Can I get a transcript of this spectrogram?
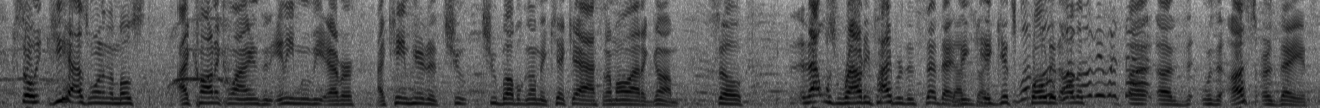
so he has one of the most iconic lines in any movie ever. I came here to chew, chew bubble gum and kick ass, and I'm all out of gum. So that was Rowdy Piper that said that. That's It, right. it gets What quoted mov- all what the movie was Uh, that? uh, th- was it Us or They? It's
